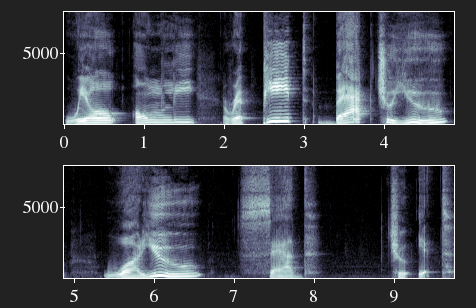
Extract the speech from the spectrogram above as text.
will only repeat back to you what you said to it.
